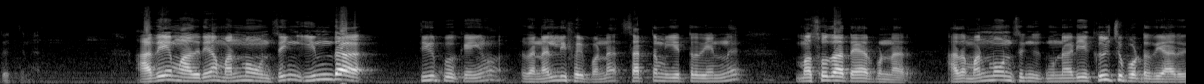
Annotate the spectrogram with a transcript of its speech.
திருத்தினார். அதே மாதிரியாக மன்மோகன் சிங் இந்த தீர்ப்புக்கையும் இதை நல்லிஃபை பண்ண சட்டம் இயற்றுறேன்னு மசோதா தயார் பண்ணார். அதை மன்மோகன் சிங்குக்கு முன்னாடியே கிழிச்சு போட்டது யாரு?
